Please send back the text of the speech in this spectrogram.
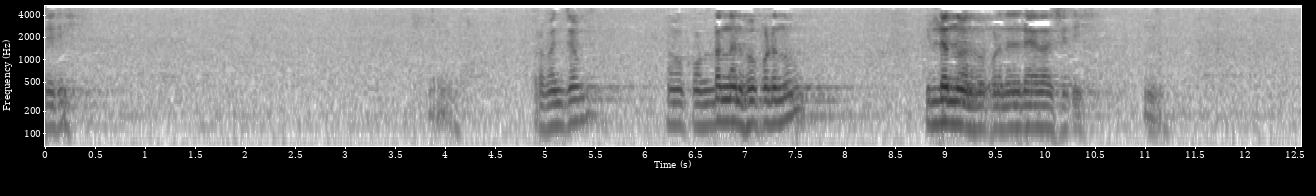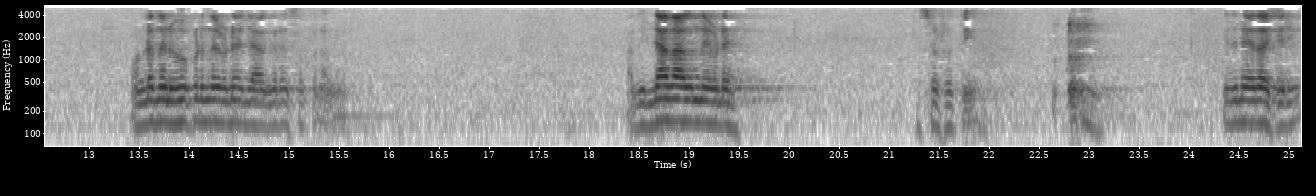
ശരി? പ്രപഞ്ചം നമുക്കുണ്ടെന്ന് അനുഭവപ്പെടുന്നു ഇല്ലെന്നും അനുഭവപ്പെടുന്നു. ഇതിലേതാ ശരി? ഉണ്ടെന്ന് അനുഭവപ്പെടുന്ന എവിടെ ജാഗ്രത സ്വപ്നങ്ങൾ. അതില്ലാതാകുന്ന എവിടെ? സുഷുപ്തി. ഇതിനേതാ ശരി?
